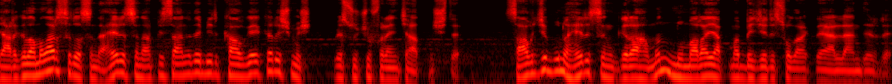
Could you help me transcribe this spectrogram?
Yargılamalar sırasında Harrison hapishanede bir kavgaya karışmış ve suçu Frank'e atmıştı. Savcı bunu Harrison Graham'ın numara yapma becerisi olarak değerlendirdi.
